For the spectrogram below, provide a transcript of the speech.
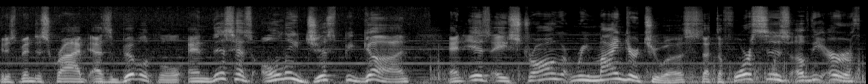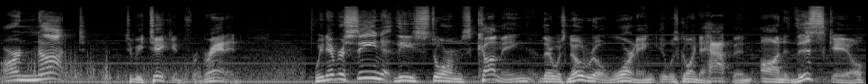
It has been described as biblical, and this has only just begun and is a strong reminder to us that the forces of the earth are not to be taken for granted. We never seen these storms coming. There was no real warning it was going to happen on this scale,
